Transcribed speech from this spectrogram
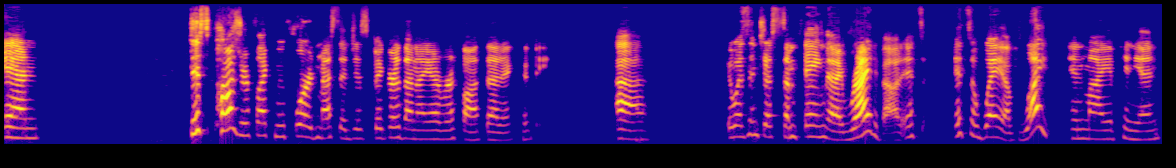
And this pause, reflect, move forward message is bigger than I ever thought that it could be. Uh, it wasn't just something that I write about. It's it's a way of life, in my opinion.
